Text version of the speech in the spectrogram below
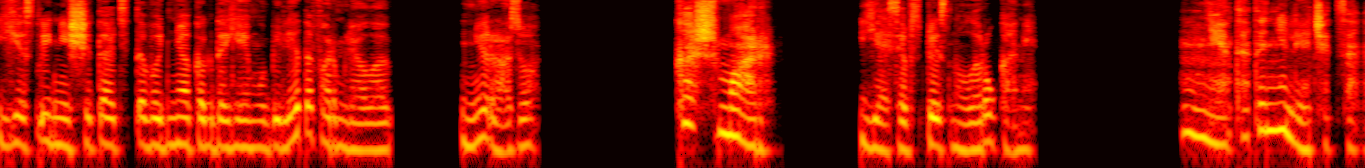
Если не считать того дня, когда я ему билет оформляла, ни разу. «Кошмар!» — Яся всплеснула руками. «Нет, это не лечится.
